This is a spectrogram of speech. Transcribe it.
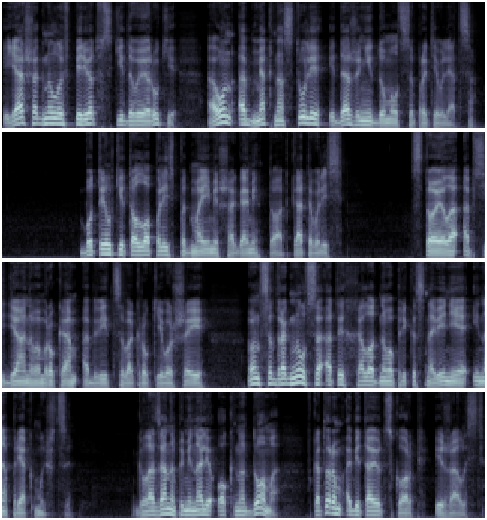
Я шагнула вперед, вскидывая руки, а он обмяк на стуле и даже не думал сопротивляться. Бутылки то лопались под моими шагами, то откатывались. Стоило обсидиановым рукам обвиться вокруг его шеи, он содрогнулся от их холодного прикосновения и напряг мышцы. Глаза напоминали окна дома, в котором обитают скорбь и жалость.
